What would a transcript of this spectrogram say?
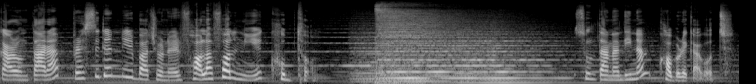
কারণ তারা প্রেসিডেন্ট নির্বাচনের ফলাফল নিয়ে ক্ষুব্ধ। সুলতানা দিনা, খবরের কাগজ।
